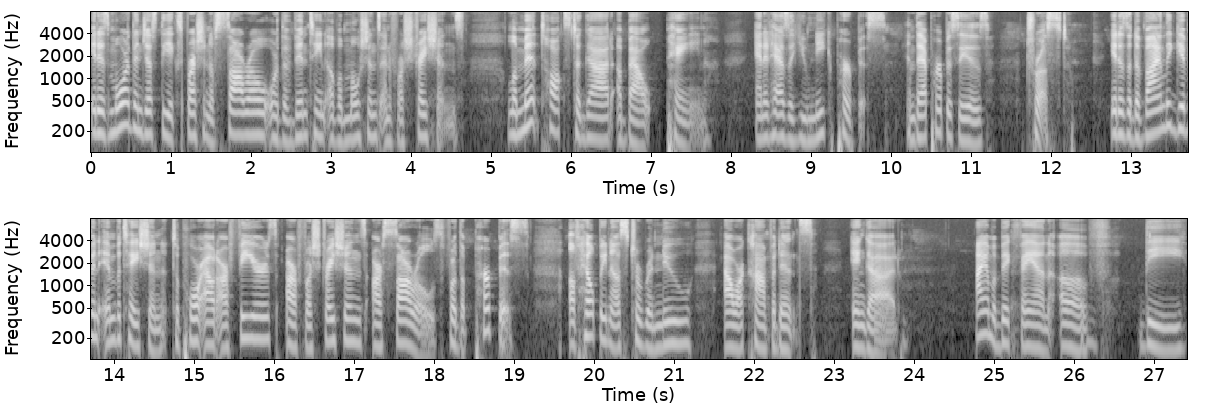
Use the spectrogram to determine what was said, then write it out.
It is more than just the expression of sorrow or the venting of emotions and frustrations. Lament talks to God about pain, and it has a unique purpose, and that purpose is trust. It is a divinely given invitation to pour out our fears, our frustrations, our sorrows for the purpose of helping us to renew our confidence in God. I am a big fan of the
